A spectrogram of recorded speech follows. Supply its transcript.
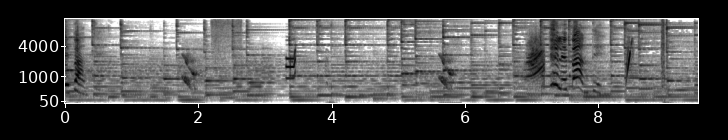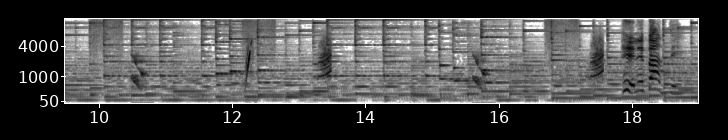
Elefante. Elefante. Elefante.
